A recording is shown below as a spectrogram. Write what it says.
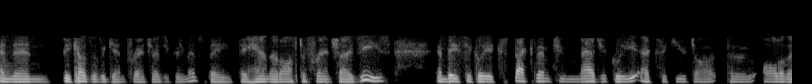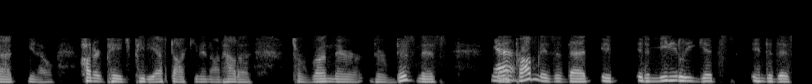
And then because of again franchise agreements, they they hand that off to franchisees and basically expect them to magically execute to, to all of that, you know, 100-page PDF document on how to to run their their business. And Yeah. the problem is, is that it it immediately gets into this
